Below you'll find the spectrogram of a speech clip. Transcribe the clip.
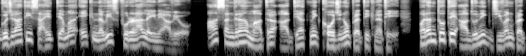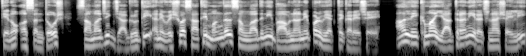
ગુજરાતી સાહિત્યમાં એક નવી સ્ફૂર્ણા લઈને આવ્યો. આ સંગ્રહ માત્ર આધ્યાત્મિક ખોજનું પ્રતીક નથી, પરંતુ તે આધુનિક જીવન પ્રત્યેનો અસંતોષ, સામાજિક જાગૃતિ અને વિશ્વ સાથે મંગલ સંવાદની ભાવનાને પણ વ્યક્ત કરે છે. આ લેખમાં યાત્રાની રચના શૈલી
